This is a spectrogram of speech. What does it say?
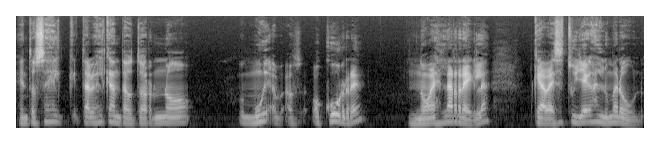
Entonces, el, tal vez el cantautor no, muy, ocurre, no es la regla, que a veces tú llegas al número uno.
